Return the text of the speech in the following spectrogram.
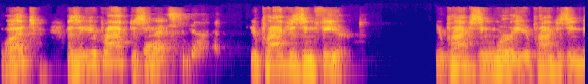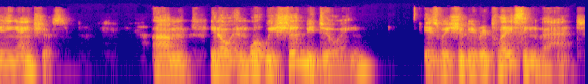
what? I say, you're practicing what? it. You're practicing fear. You're practicing worry. You're practicing being anxious. Um, you know, and what we should be doing is we should be replacing that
